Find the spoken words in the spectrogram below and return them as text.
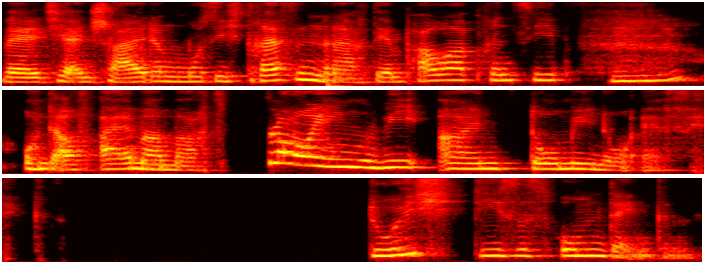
Welche Entscheidung muss ich treffen nach dem Power-Prinzip? Mhm. Und auf einmal macht's blowing wie ein Domino-Effekt durch dieses Umdenken.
